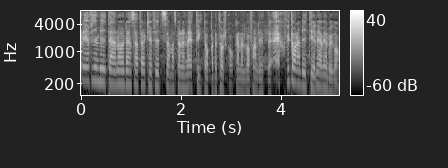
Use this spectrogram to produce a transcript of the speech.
Ja, det är en fin bit den och den satt verkligen fint tillsammans med den här ättikdoppade torskkakan, eller vad fan det hette. Äsch, vi tar en bit till när är vi ändå igång.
